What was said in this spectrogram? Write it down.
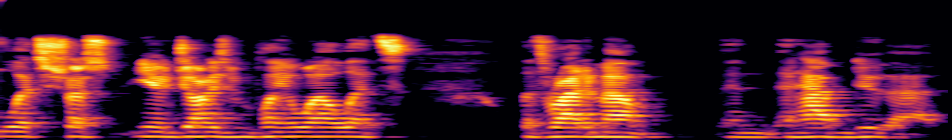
let's trust you know Johnny's been playing well. Let's let's ride him out and, and have him do that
